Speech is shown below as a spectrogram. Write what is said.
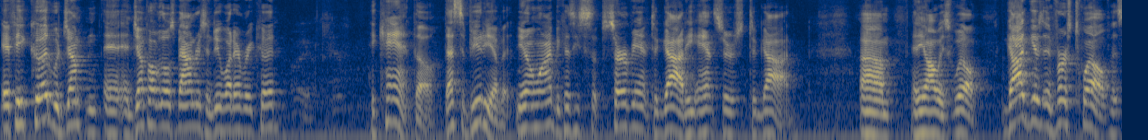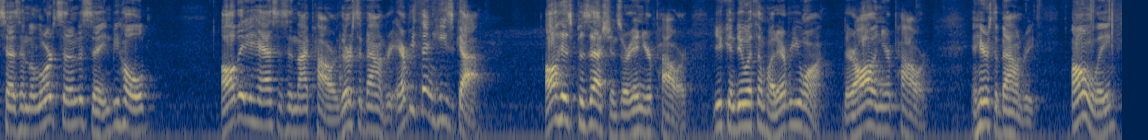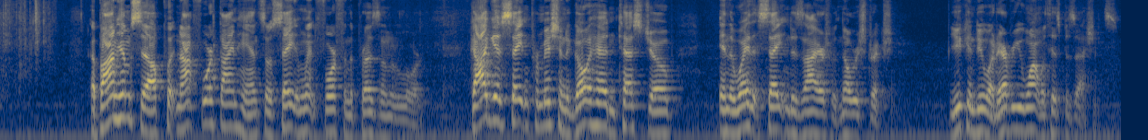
if he could, would jump and, and, jump over those boundaries and do whatever he could? Oh, he can't, though. That's the beauty of it. You know why? Because he's subservient to God. He answers to God. Um, and he always will. God gives, in verse 12, it says, And the Lord said unto Satan, Behold, all that he has is in thy power. There's the boundary. Everything he's got, all his possessions are in your power. You can do with them whatever you want. They're all in your power. And here's the boundary. Only Upon himself put not forth thine hand, so Satan went forth from the presence of the Lord. God gives Satan permission to go ahead and test Job in the way that Satan desires with no restriction. You can do whatever you want with his possessions.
